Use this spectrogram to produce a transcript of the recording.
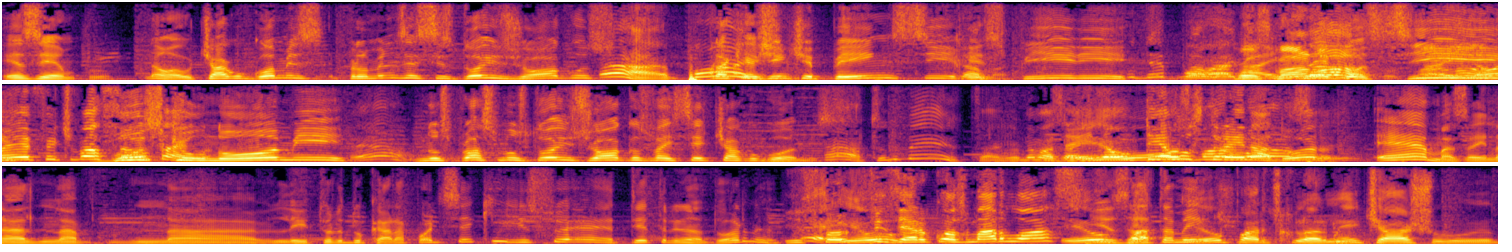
Exemplo. Não, o Thiago Gomes, pelo menos esses dois jogos, Ah, pra pode. que a gente pense, respire, pode. Osmar Aí negocie, não é efetivação, busque Taigo. um nome. É. Nos próximos dois jogos vai ser Thiago Gomes. Ah, tudo bem. Tá, Não, mas aí aí não é o temos Osmar treinador. Loza. É, mas aí na, na, na leitura do cara pode ser que isso é ter treinador, né? Isso É, foi o que fizeram com os Marlos. Eu, Exatamente. Eu particularmente acho,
